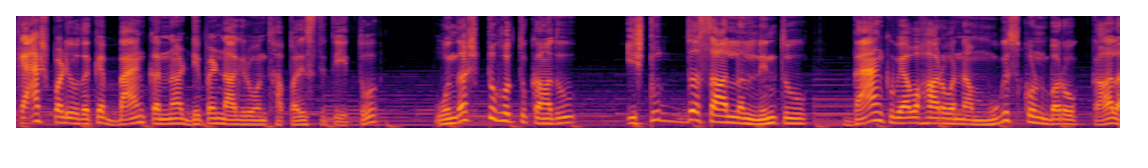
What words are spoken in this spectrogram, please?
ಕ್ಯಾಶ್ ಪಡೆಯೋದಕ್ಕೆ ಬ್ಯಾಂಕನ್ನು ಡಿಪೆಂಡ್ ಆಗಿರುವಂತಹ ಪರಿಸ್ಥಿತಿ ಇತ್ತು. ಒಂದಷ್ಟು ಹೊತ್ತು ಕಾದು ಇಷ್ಟುದ್ದ ಸಾಲಿನಲ್ಲಿ ನಿಂತು ಬ್ಯಾಂಕ್ ವ್ಯವಹಾರವನ್ನು ಮುಗಿಸ್ಕೊಂಡು ಬರೋ ಕಾಲ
